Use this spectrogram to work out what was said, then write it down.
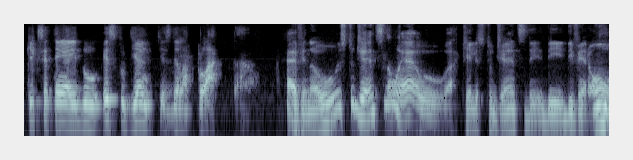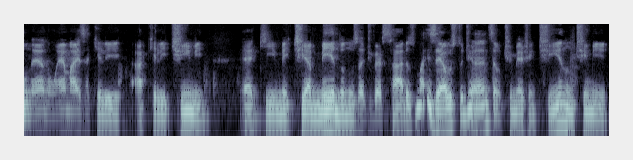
O que, que você tem aí do Estudiantes de La Plata? É, Vina, o Estudiantes não é o, aquele Estudiantes de, de, de Verón, né? Não é mais aquele, aquele time é, que metia medo nos adversários, mas é o Estudiantes, é um time argentino, um time,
